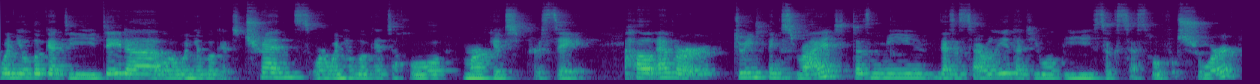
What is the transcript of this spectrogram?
when you look at the data or when you look at trends or when you look at the whole market per se. However, doing things right doesn't mean necessarily that you will be successful for sure.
